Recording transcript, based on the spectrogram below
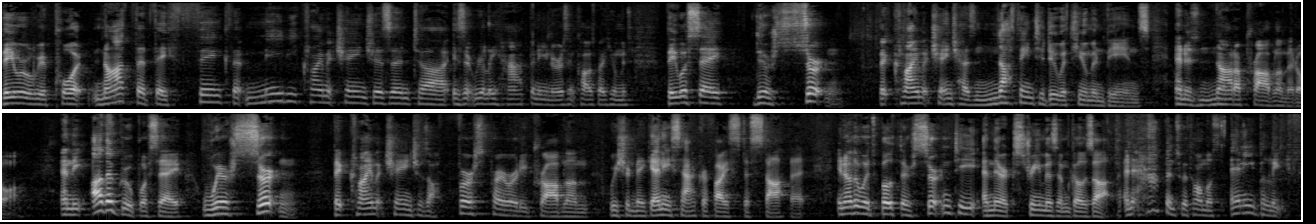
they will report not that they think that maybe climate change isn't, uh, isn't really happening or isn't caused by humans. They will say they're certain that climate change has nothing to do with human beings and is not a problem at all. And the other group will say, we're certain that climate change is a first priority problem. We should make any sacrifice to stop it. In other words, both their certainty and their extremism goes up. And it happens with almost any belief.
